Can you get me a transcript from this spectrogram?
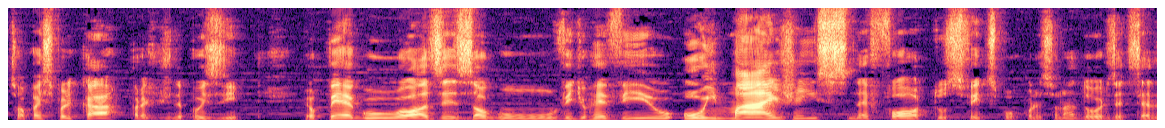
Só para explicar, para a gente depois ir. Eu pego, às vezes, algum vídeo review ou imagens, né, fotos feitas por colecionadores, etc.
